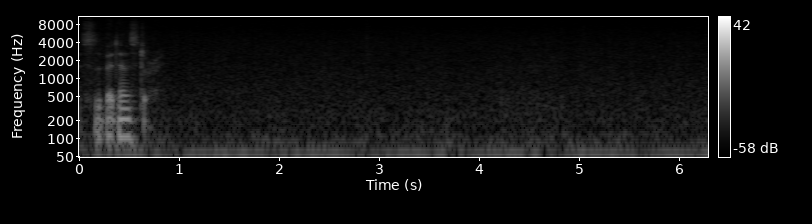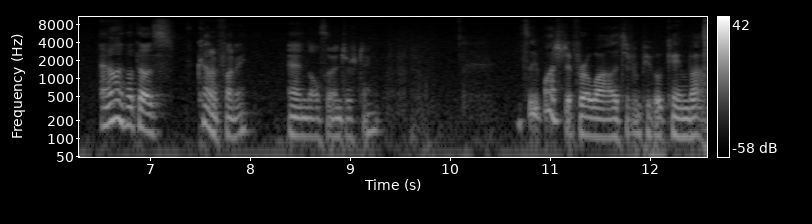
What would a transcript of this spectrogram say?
This is a bedtime story. And I thought that was kind of funny and also interesting. And so he watched it for a while as different people came by.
